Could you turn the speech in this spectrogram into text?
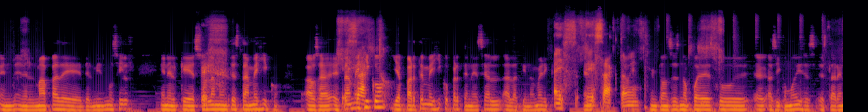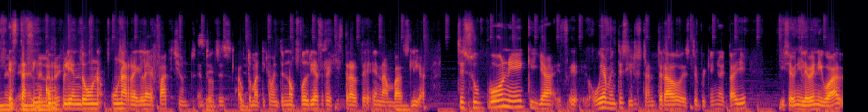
en, el mapa del mismo Silf, en el que solamente está México. Ah, o sea, está México y aparte México pertenece a Latinoamérica. Es, exactamente. Entonces no puedes tú, eh, así como dices, estar en el, Estás incumpliendo una, una, regla de factions, entonces automáticamente no podrías registrarte en ambas ligas. Se supone que ya, eh, obviamente si está enterado de este pequeño detalle, y 7-Eleven igual.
